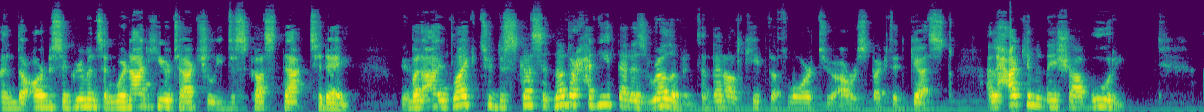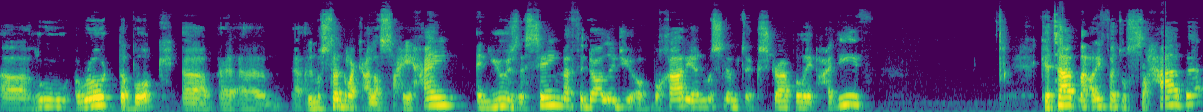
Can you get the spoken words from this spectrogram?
and there are disagreements, and we're not here to actually discuss that today. Yeah. But I'd like to discuss another hadith that is relevant, and then I'll keep the floor to our respected guest. Al-Hakim al-Nayshaburi, uh, who wrote the book uh, uh, Al-Mustadrak ala Sahihain and used the same methodology of Bukhari and Muslim to extrapolate hadith. Kitab Ma'rifat al-Sahaba,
